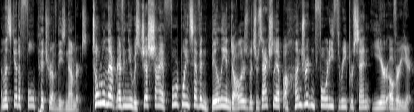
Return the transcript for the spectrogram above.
and let's get a full picture of these numbers. Total net revenue was just shy of $4.7 billion, which was actually up 143% year over year.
